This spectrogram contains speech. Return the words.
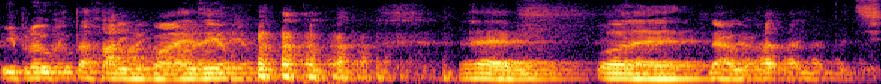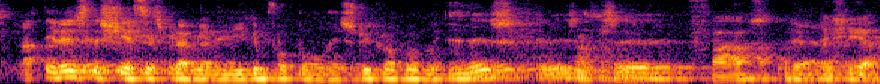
he broke the Harry Maguire deal. um, well, uh, no, I, I, it is the shittest Premier League in football history, probably. It is. It is. It's uh, fast yeah. this year.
